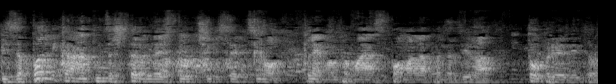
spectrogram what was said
bi zaprli Kranj tudi za 24 ur, če bi se recimo Klemen pa Maja spomnila pa naredila to prireditev.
